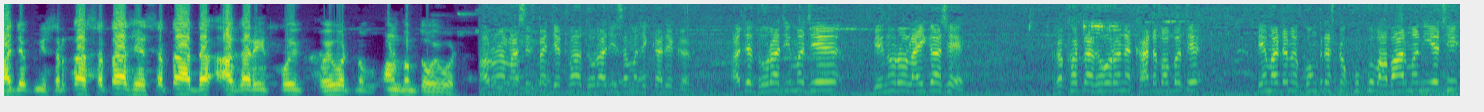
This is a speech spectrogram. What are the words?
ભાજપની સરકાર સત્તા છે. સત્તા આધારિત કોઈ વહીવટનો અણગમતો વહીવટ. મારું નામ આશીષભાઈ જેઠવા ધોરાજી સામાજિક કાર્યકર. આજે ધોરાજીમાં જે બેનરો લાગ્યા છે રખડતા ઢોર અને ખાડા બાબતે તે માટે અમે કોંગ્રેસનો ખૂબ ખૂબ આભાર માનીએ છીએ.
